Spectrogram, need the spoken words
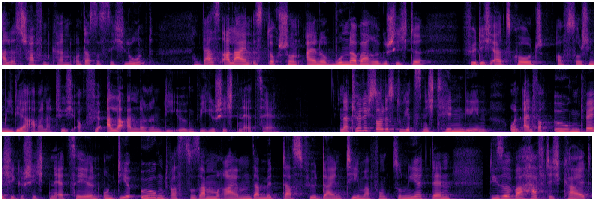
alles schaffen kann und dass es sich lohnt? Das allein ist doch schon eine wunderbare Geschichte für dich als Coach auf Social Media, aber natürlich auch für alle anderen, die irgendwie Geschichten erzählen. Natürlich solltest du jetzt nicht hingehen und einfach irgendwelche Geschichten erzählen und dir irgendwas zusammenreimen, damit das für dein Thema funktioniert, denn diese Wahrhaftigkeit,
